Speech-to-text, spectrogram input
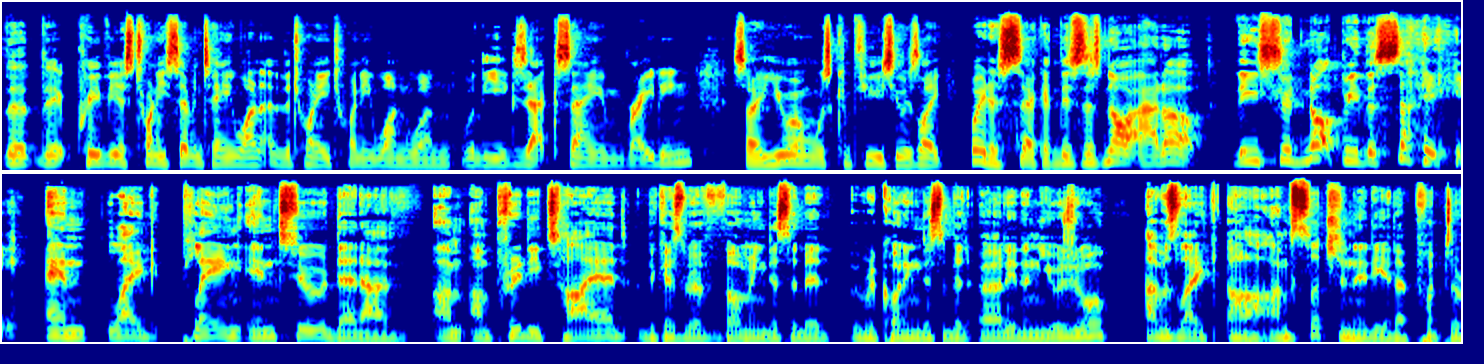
the the previous 2017 one and the 2021 one were the exact same rating. So Ewan was confused. He was like, "Wait a second, this does not add up. These should not be the same." and like playing into that I've I'm I'm pretty tired because we're filming this a bit recording this a bit early than usual. I was like, oh, I'm such an idiot. I put the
